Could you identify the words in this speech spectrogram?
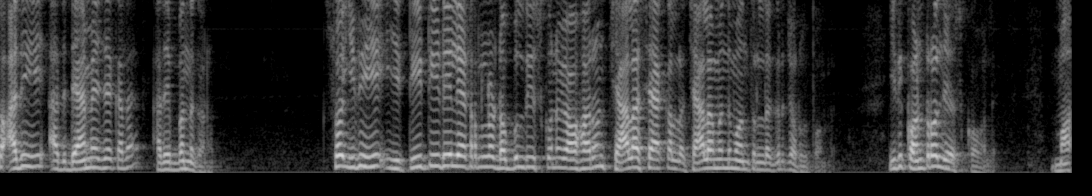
సో అది అది డ్యామేజే కదా. అది ఇబ్బందికరం. సో ఇది ఈ టీటీడీ లెటర్లో డబ్బులు తీసుకునే వ్యవహారం చాలా శాఖల్లో చాలామంది మంత్రుల దగ్గర జరుగుతుంది. ఇది కంట్రోల్ చేసుకోవాలి. మా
